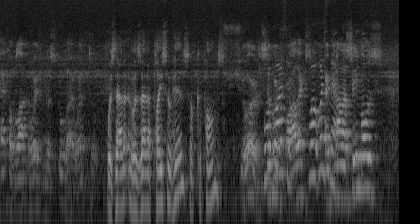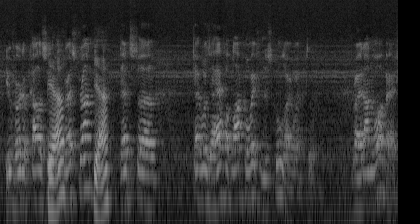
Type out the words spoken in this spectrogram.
half a block away from the school I went to. Was that, was that a place of his, of Capone's? Sure, the What Silver was it? Frolics. What was And that? Colosimo's, you've heard of Yeah. Restaurant? Yeah? That's, uh, that was a half a block away from the school I went to, right on Wabash.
